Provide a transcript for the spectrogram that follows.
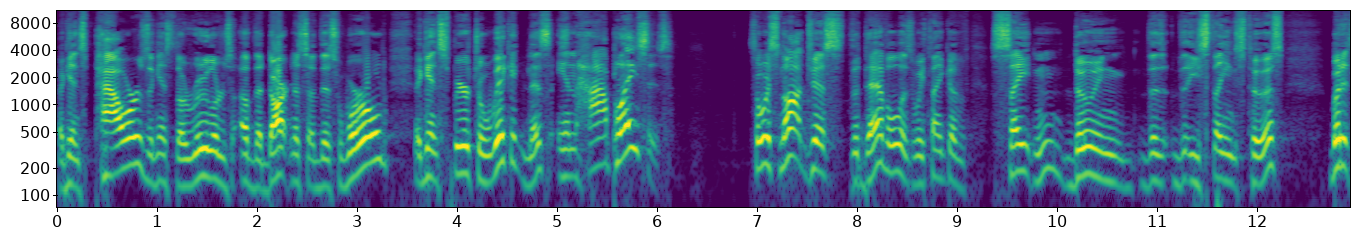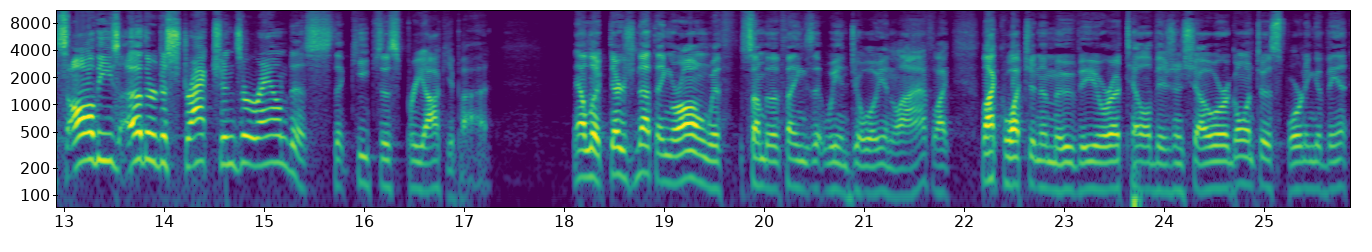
against powers, against the rulers of the darkness of this world, against spiritual wickedness in high places. So it's not just the devil as we think of Satan doing the, these things to us, but it's all these other distractions around us that keeps us preoccupied. Now, look, there's nothing wrong with some of the things that we enjoy in life, like, like watching a movie or a television show or going to a sporting event.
